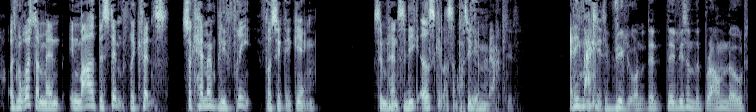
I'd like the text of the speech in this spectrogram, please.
Og hvis man ryster med en, meget bestemt frekvens, så kan man blive fri for segregering. Simpelthen, så de ikke adskiller sig Det er mærkeligt. Er det ikke mærkeligt? Det er virkelig under. Det, det er ligesom The Brown Note.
